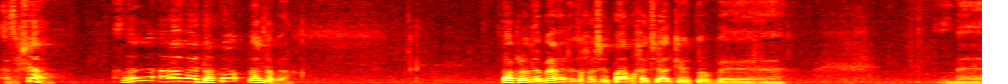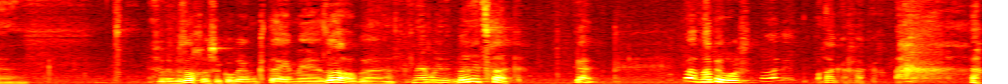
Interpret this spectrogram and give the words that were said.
אז אפשר. אבל הרב היה דרכו לא לדבר. רק לא לדבר, אני זוכר שפעם אחת שאלתי אותו ב... ב... שאני זוכר שקוראים קטעים מהזוהר לפני הברית, ברית יצחק, כן? מה, מה פירוש? אחר כך, אחר כך.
